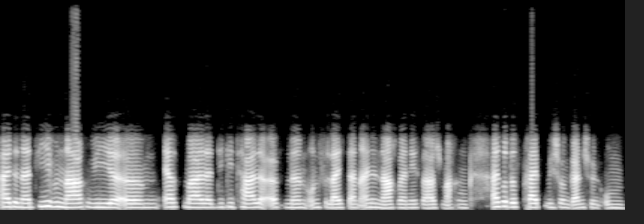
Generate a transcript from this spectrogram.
Alternativen nach, wie ähm, erstmal digitale öffnen und vielleicht dann eine Nachvernissage machen. Also das treibt mich schon ganz schön um.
